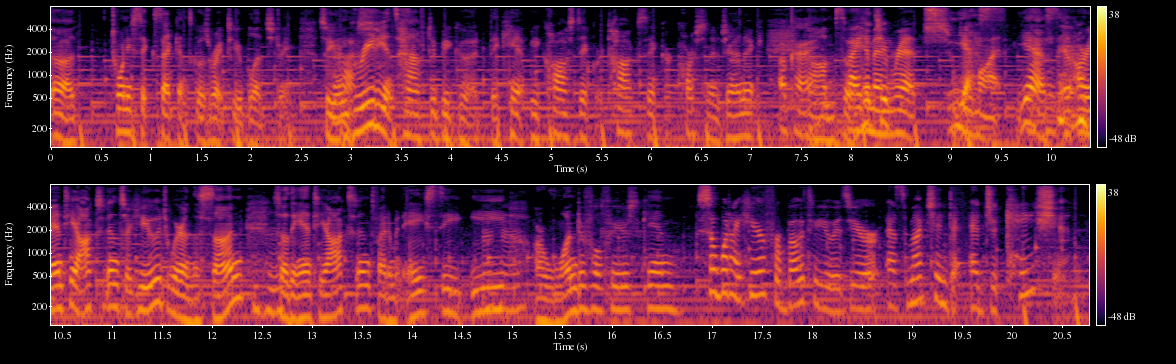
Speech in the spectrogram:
uh, 26 seconds goes right to your bloodstream. So your Gosh. ingredients have to be good. They can't be caustic or toxic or carcinogenic. Okay. Um, so Vitamin your, rich. Yes. Yes. and our antioxidants are huge. We're in the sun, mm -hmm. so the antioxidants, vitamin A, C, E, mm -hmm. are wonderful for your skin. So what I hear for both of you is you're as much into education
